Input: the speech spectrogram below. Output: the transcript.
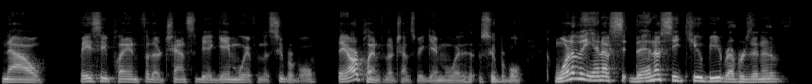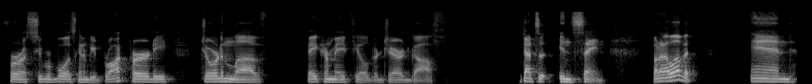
Now basically playing for their chance to be a game away from the Super Bowl. They are playing for their chance to be a game away from the Super Bowl. One of the NFC, the NFC QB representative for a Super Bowl is going to be Brock Purdy, Jordan Love, Baker Mayfield, or Jared Goff. That's insane, but I love it, and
